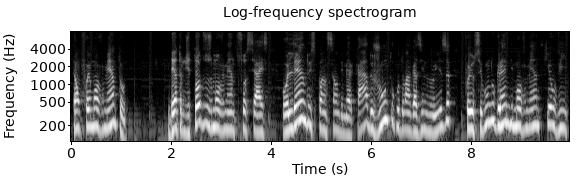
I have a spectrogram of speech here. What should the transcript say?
Então, foi um movimento, dentro de todos os movimentos sociais, olhando expansão de mercado, junto com o do Magazine Luiza, foi o segundo grande movimento que eu vi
